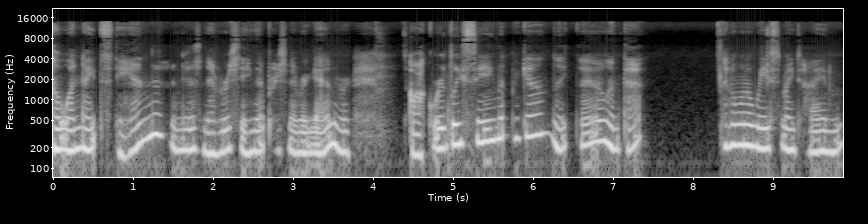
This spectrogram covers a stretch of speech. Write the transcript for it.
A one night stand and just never seeing that person ever again, or awkwardly seeing them again. Like I don't want that. I don't want to waste my time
